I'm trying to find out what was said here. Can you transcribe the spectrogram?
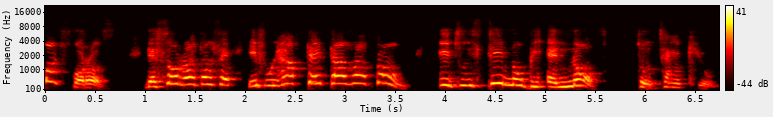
much for us. The songwriter said, if we have 10,000 tongues, it will still not be enough to thank you.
